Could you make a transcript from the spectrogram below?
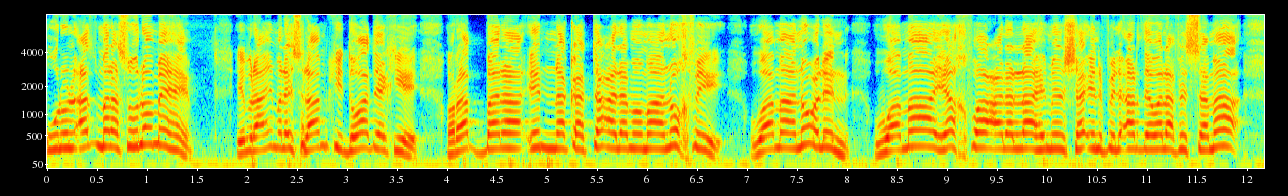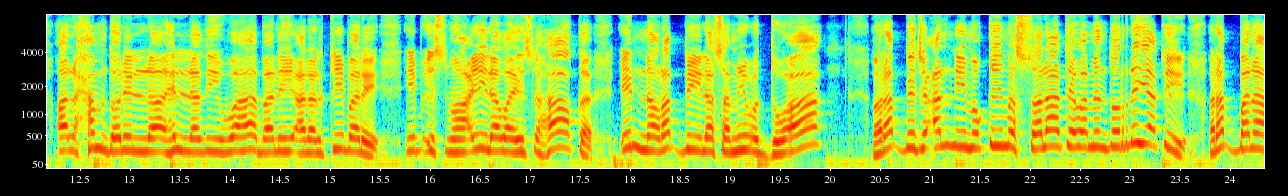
उल अज़म रसूलों में हैं। इब्राहिम अलैहिस्सलाम की दुआ देखिए। रब्बना इन्नका तअलम मा नुखफी व मा नुअलिन यखफा अला अल्लाह मिन शैइन फिल अर्द वला फिस समा। अल्हम्दुलिल्लाहिल्लज़ी वहब ली अलल किबर। इब इस्माईल व इसहाक, इन्न रब्बी लसमीउद दुआ। रब जल्नी मुकीम सलात व मिन दुर्रियती। रब्बना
